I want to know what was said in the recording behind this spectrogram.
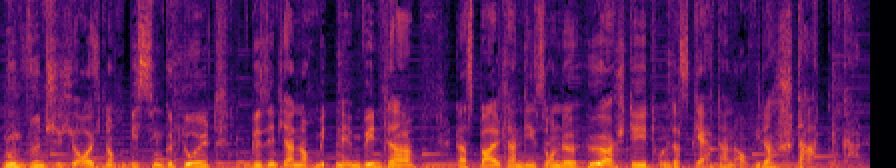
Nun wünsche ich euch noch ein bisschen Geduld. Wir sind ja noch mitten im Winter, dass bald dann die Sonne höher steht und das Gärtnern auch wieder starten kann.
